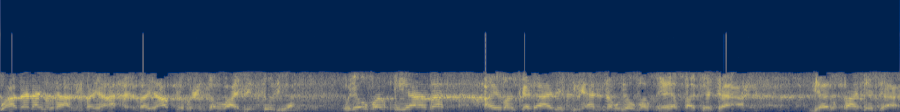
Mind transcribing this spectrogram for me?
وهذا لا ينافي فهي أطيب عند الله في الدنيا. ويوم القيامة أيضا كذلك لأنه يوم القيامة يلقى جزاءه يلقى جزاء.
